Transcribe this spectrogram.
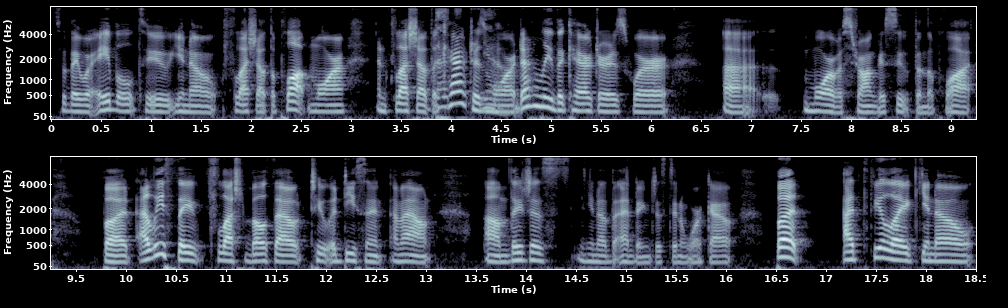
so they were able to, you know, flesh out the plot more and flesh out the That- characters yeah. more. Definitely, the characters were uh, more of a stronger suit than the plot, but at least they fleshed both out to a decent amount. Um, they just, you know, the ending just didn't work out. But I feel like, you know,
